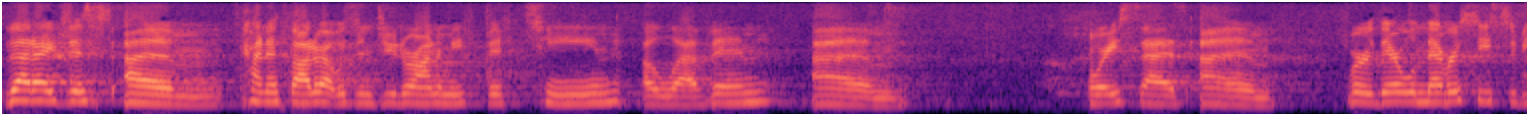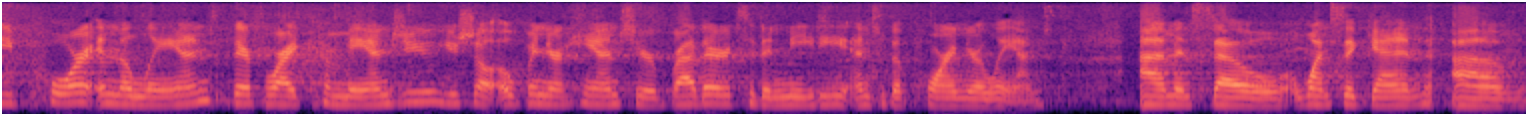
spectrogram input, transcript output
that I just kind of thought about was in Deuteronomy 15 11, um, where he says, um, For there will never cease to be poor in the land. Therefore, I command you, you shall open your hand to your brother, to the needy, and to the poor in your land. Um, and so, once again, um,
